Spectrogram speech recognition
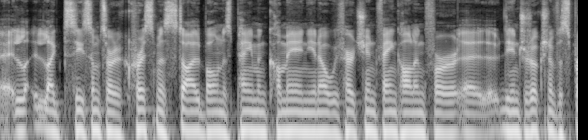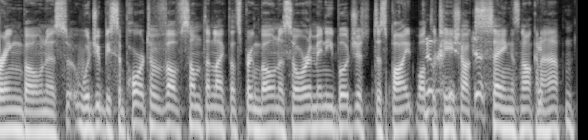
Uh, like to see some sort of Christmas style bonus payment come in. You know, we've heard Sinn Féin calling for uh, the introduction of a spring bonus. Would you be supportive of something like that spring bonus or a mini budget, despite what no, the Taoiseach's saying is not going to happen?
